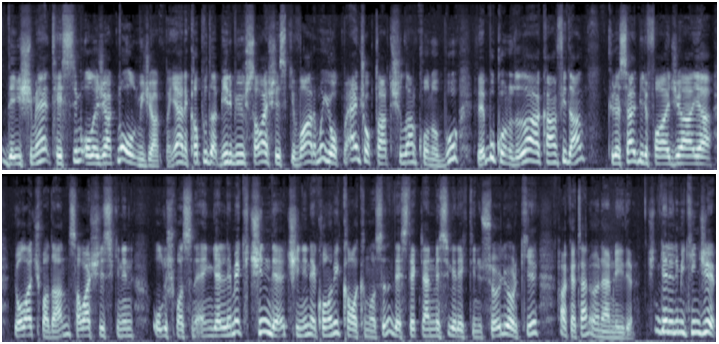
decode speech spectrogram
değişime teslim olacak mı olmayacak mı? Yani kapıda bir büyük savaş riski var mı yok mu? En çok tartışılan konu bu ve bu konuda da Hakan Fidan küresel bir faciaya yol açmadan savaş riskinin oluşmasını engellemek için de Çin'in ekonomik kalkınmasının desteklenmesi gerektiğini söylüyor ki hakikaten önemliydi. Şimdi gelelim ikinci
